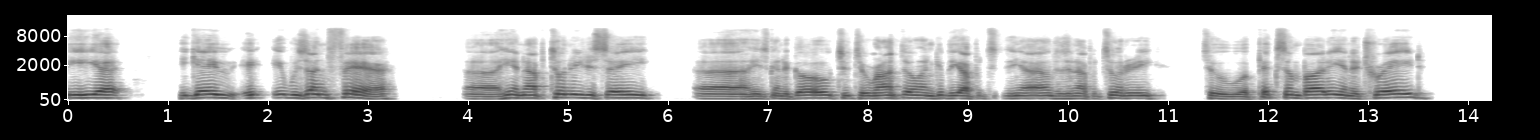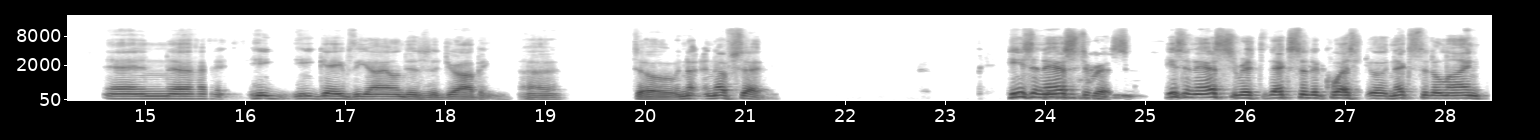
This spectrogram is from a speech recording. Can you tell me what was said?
He uh, he gave it, it was unfair. Uh, he had an opportunity to say uh, he's going to go to Toronto and give the, the Islanders an opportunity to uh, pick somebody in a trade, and uh, he he gave the Islanders a jobbing. So en- enough said. He's an asterisk. He's an asterisk next to the question, uh, next to the line.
